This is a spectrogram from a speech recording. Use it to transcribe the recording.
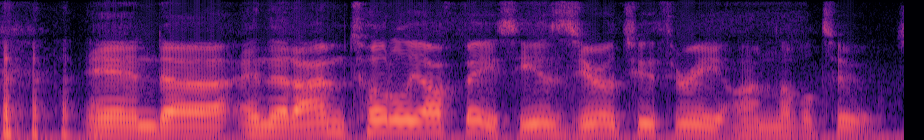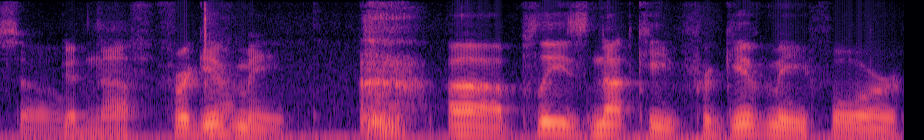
and uh, and that I'm totally off base. He is 023 on level two. So Good enough. forgive me. uh, please, Nutkey, forgive me for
